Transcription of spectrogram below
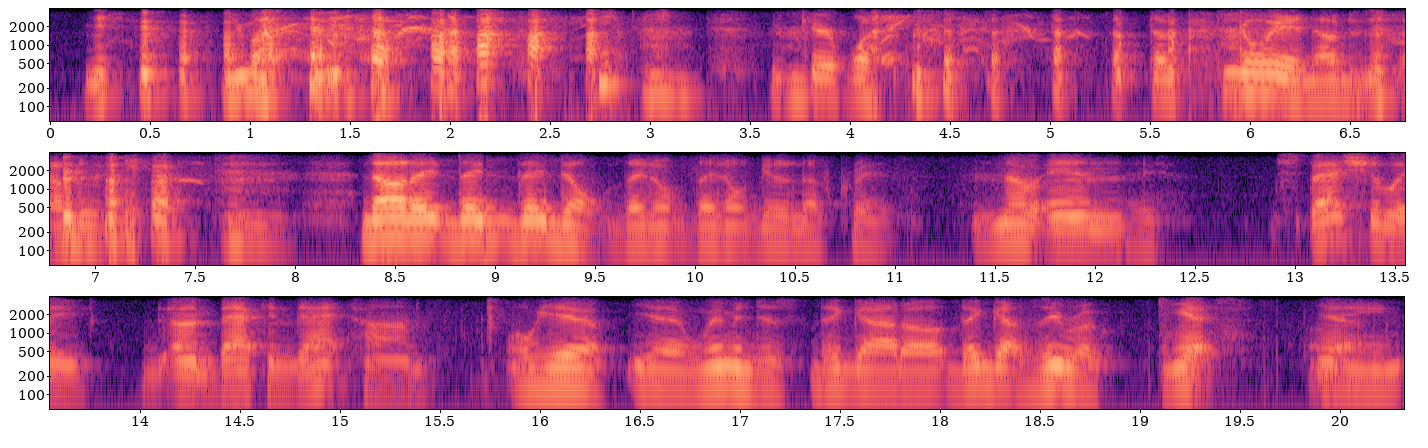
you might- Be careful. Go ahead. I'm just, I'm just. No, they they they don't. They don't. They don't get enough credit. no, and They- especially um, back in that time. Oh yeah, yeah. Women just they got uh they got zero. Yes. I Yeah. mean,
